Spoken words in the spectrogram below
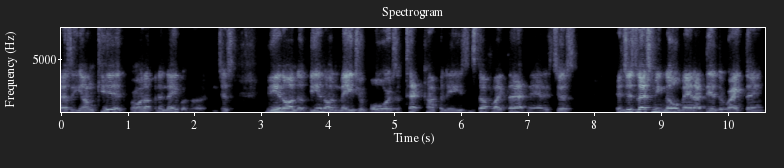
as a young kid growing up in the neighborhood and just being on the being on major boards of tech companies and stuff like that, man. It's just it just lets me know, man, I did the right thing.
